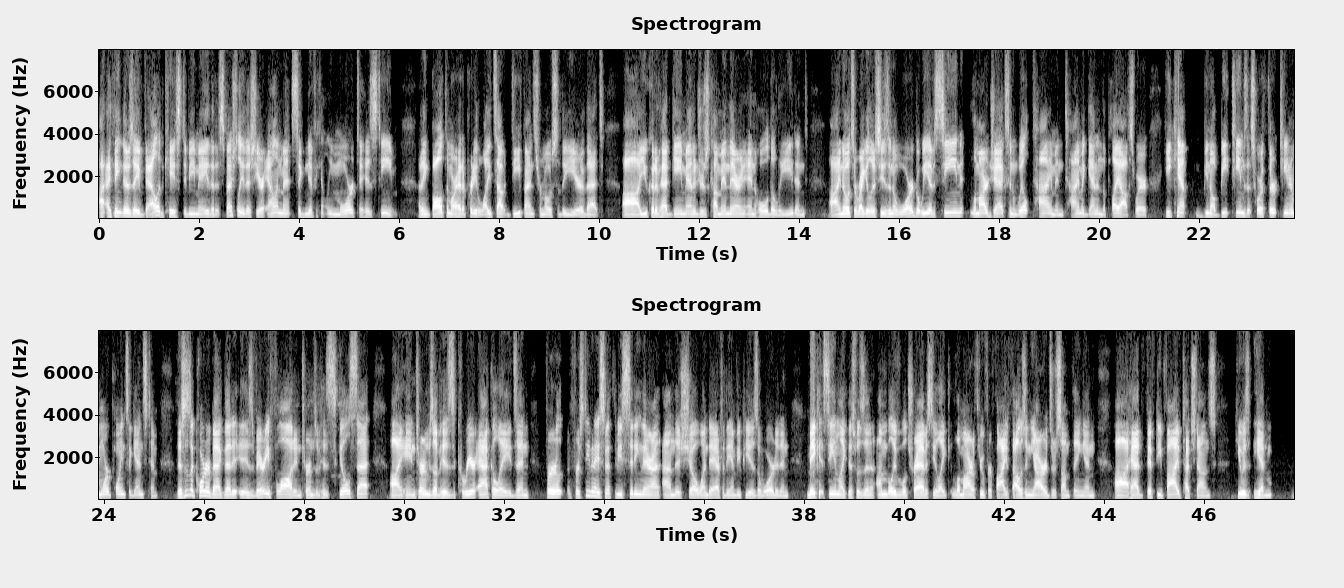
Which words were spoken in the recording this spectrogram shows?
I, I think there's a valid case to be made that, especially this year, Allen meant significantly more to his team. I think Baltimore had a pretty lights out defense for most of the year that uh, you could have had game managers come in there and, and hold a lead. And uh, I know it's a regular season award, but we have seen Lamar Jackson wilt time and time again in the playoffs where he can't, you know, beat teams that score 13 or more points against him. This is a quarterback that is very flawed in terms of his skill set, uh, in terms of his career accolades, and for for Stephen A. Smith to be sitting there on, on this show one day after the MVP is awarded and make it seem like this was an unbelievable travesty, like Lamar threw for five thousand yards or something and uh, had fifty five touchdowns. He was he had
